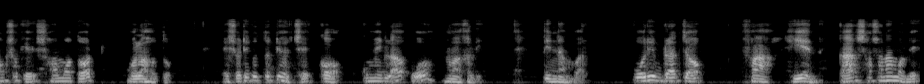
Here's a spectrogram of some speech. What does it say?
অংশকে সমতট বলা হতো? এর সঠিক উত্তরটি হচ্ছে ক, কুমিল্লা ও নোয়াখালী। তিন নাম্বার, পরিব্রাজক ফা হিয়েন কার শাসনামলে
